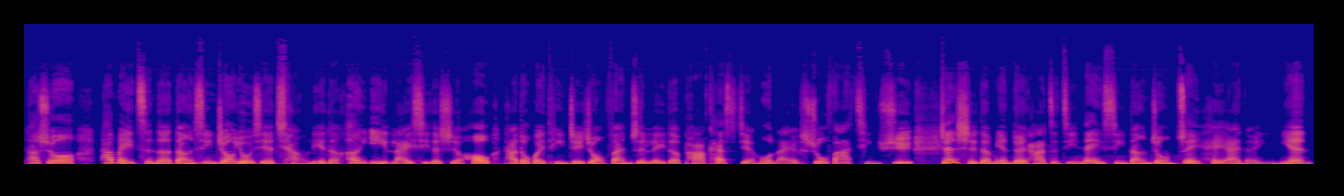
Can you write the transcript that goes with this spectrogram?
他说，他每次呢，当心中有些强烈的恨意来袭的时候，他都会听这种犯罪类的 podcast 节目来抒发情绪，真实的面对他自己内心当中最黑暗的一面。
